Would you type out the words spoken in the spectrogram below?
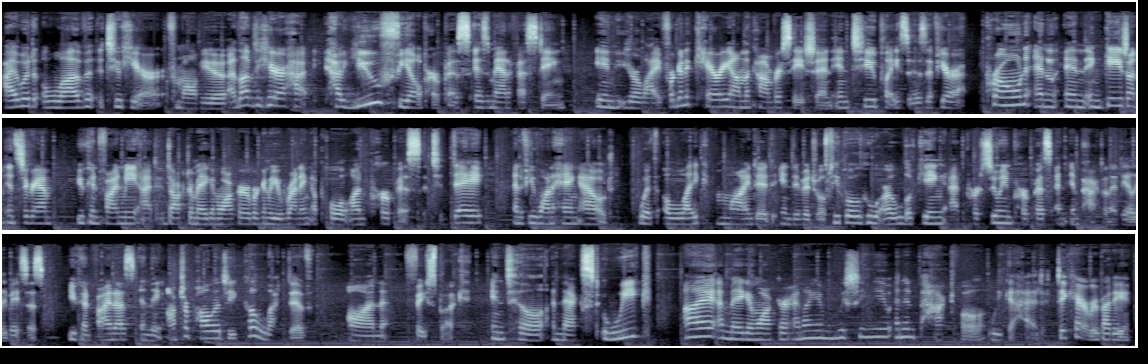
I would love to hear from all of you. I'd love to hear how, how you feel purpose is manifesting in your life. We're going to carry on the conversation in two places. If you're prone and, and engaged on Instagram, you can find me at Dr. Meghan Walker. We're going to be running a poll on purpose today. And if you want to hang out with like minded individuals, people who are looking at pursuing purpose and impact on a daily basis, you can find us in the Entrepology Collective on Facebook. Until next week, I am Meghan Walker, and I am wishing you an impactful week ahead. Take care, everybody.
